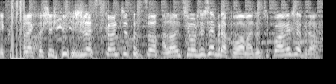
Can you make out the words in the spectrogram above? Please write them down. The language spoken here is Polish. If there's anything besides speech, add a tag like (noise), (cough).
Ej kurwa, jak to się (laughs) źle skończy, to co? Ale on ci może żebra połamać, on ci połamie żebra.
